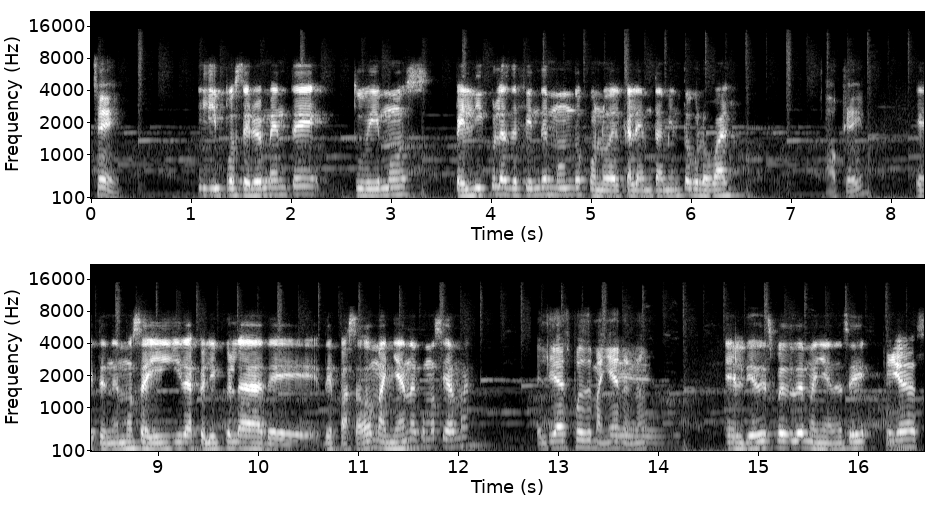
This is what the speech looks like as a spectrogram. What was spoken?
Sí, Y posteriormente tuvimos películas de fin del mundo con lo del calentamiento global. ok. Que tenemos ahí la película de, de pasado mañana, ¿cómo se llama? El día después de mañana, Eh, ¿no? El día después de mañana, sí. Días,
